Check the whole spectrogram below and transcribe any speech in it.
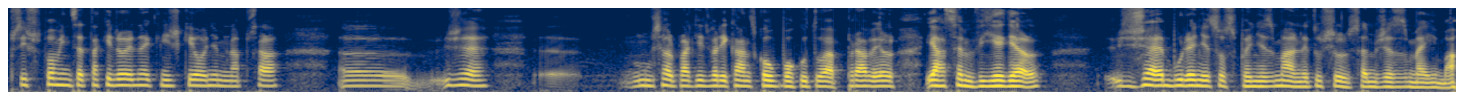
při vzpomínce taky do jedné knížky o něm napsala, eh, že eh, musel platit velikánskou pokutu a pravil, já jsem věděl, že bude něco s penězma, ale netušil jsem, že s mejma.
